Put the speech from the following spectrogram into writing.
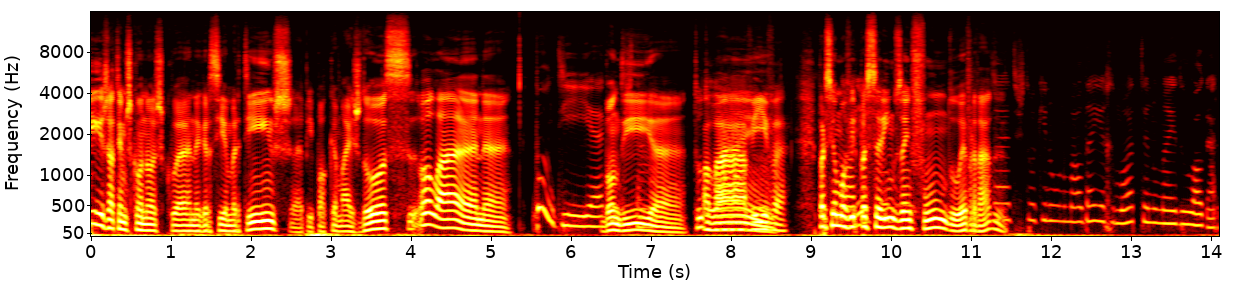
E já temos connosco a Ana Garcia Martins, a pipoca mais doce. Olá, Ana. Bom dia. Bom dia. Tudo Olá, bem? viva. Pareceu-me ouvir Olha, passarinhos em fundo, é está? verdade? Verdade, Estou aqui num- numa aldeia remota no meio do Algarve.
